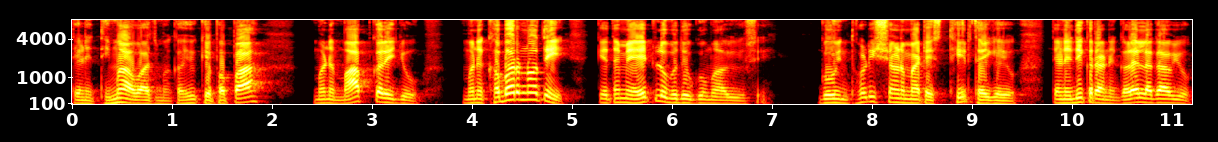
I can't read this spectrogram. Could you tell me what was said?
તેણે ધીમા અવાજમાં કહ્યું કે, પપ્પા, મને માફ કરી દો મને ખબર નહોતી કે તમે એટલું બધું ગુમાવ્યું છે. ગોવિંદ થોડી ક્ષણ માટે સ્થિર થઈ ગયો. તેણે દીકરાને ગળે લગાવ્યો.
